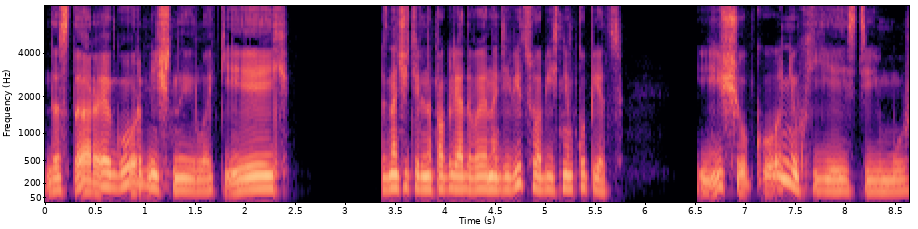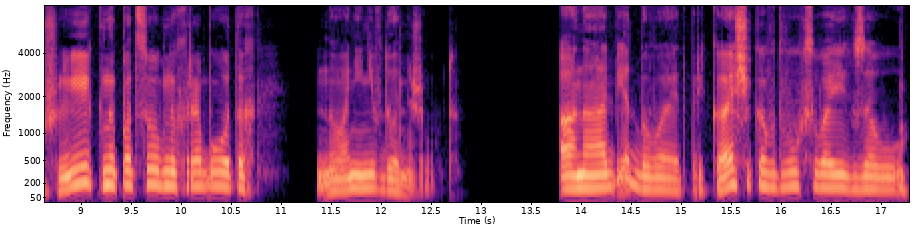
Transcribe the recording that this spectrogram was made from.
Да старая горничная и лакей. Значительно поглядывая на девицу, объяснил купец. Еще конюх есть, и мужик на подсобных работах, но они не в доме живут. А на обед, бывает, приказчиков двух своих зову.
